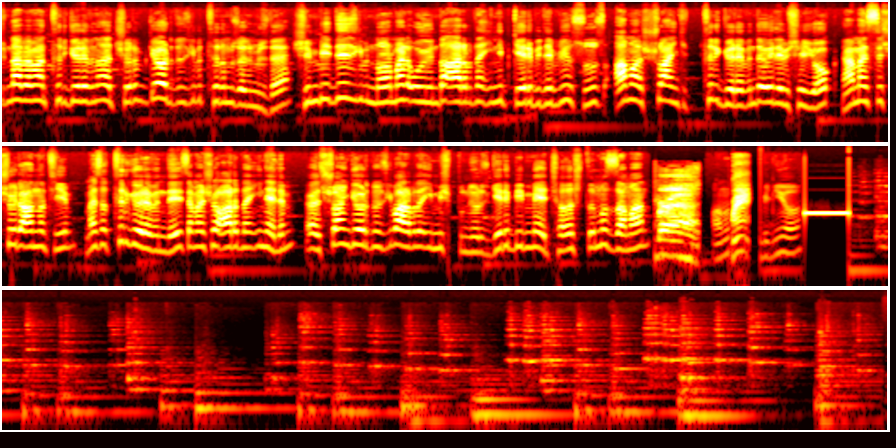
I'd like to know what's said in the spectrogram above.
Şimdi abi hemen tır görevini açıyorum. Gördüğünüz gibi tırımız önümüzde. Şimdi bildiğiniz gibi normal oyunda arabadan inip geri binebiliyorsunuz. Ama şu anki tır görevinde öyle bir şey yok. Hemen size şöyle anlatayım. Mesela tır görevindeyiz. Hemen şu arabadan inelim. Evet şu an gördüğünüz gibi arabadan inmiş bulunuyoruz. Geri binmeye çalıştığımız zaman... Anı biniyor.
